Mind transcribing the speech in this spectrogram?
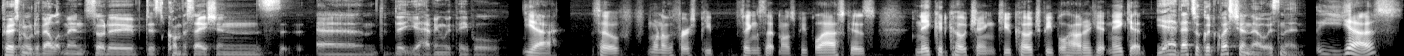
personal development, sort of just conversations um, that you're having with people. Yeah. So one of the first pe- things that most people ask is naked coaching. Do you coach people how to get naked? Yeah, that's a good question, though, isn't it? Yes,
